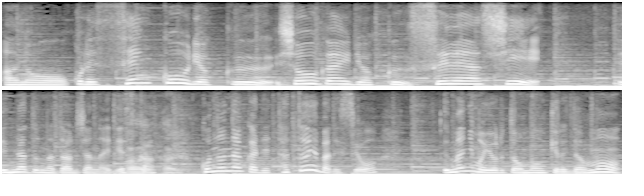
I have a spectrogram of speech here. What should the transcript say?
あのこれ先行力障害力末足などなどあるじゃないですか、はいはい、この中で例えばですよ馬にもよると思うけれども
